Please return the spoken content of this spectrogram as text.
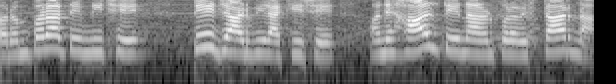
પરંપરા તેમની છે તે જાળવી રાખી છે. અને હાલ તે નારણપુરા વિસ્તારના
